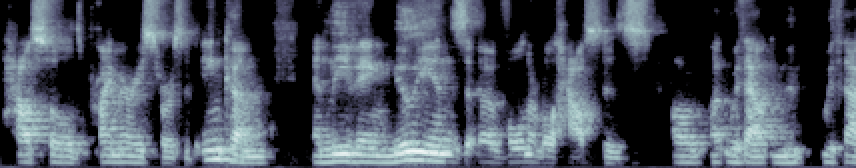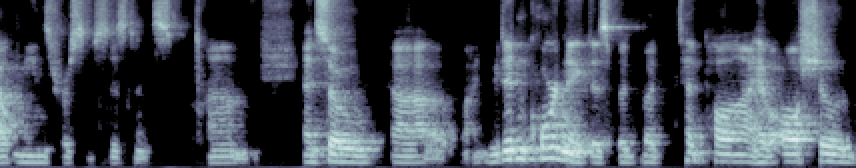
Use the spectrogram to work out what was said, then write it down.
households' primary source of income and leaving millions of vulnerable houses uh, without, without means for subsistence. Um, and so uh, we didn't coordinate this, but, but Ted, Paul, and I have all showed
